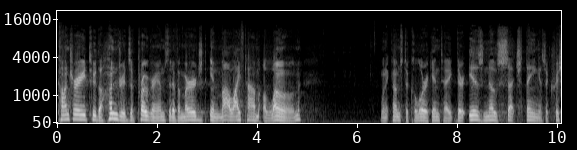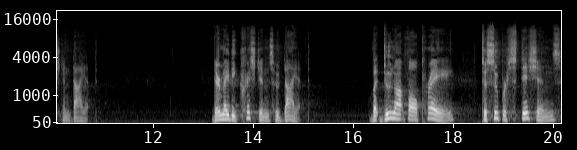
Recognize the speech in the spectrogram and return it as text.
Contrary to the hundreds of programs that have emerged in my lifetime alone, when it comes to caloric intake, there is no such thing as a Christian diet. There may be Christians who diet, but do not fall prey to superstitions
